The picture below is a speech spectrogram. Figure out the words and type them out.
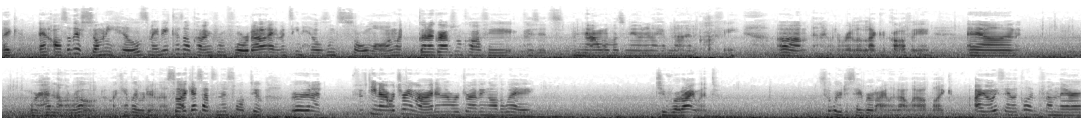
like, and also there's so many hills, maybe because I'm coming from Florida. I haven't seen hills in so long. Like, gonna grab some coffee because it's now almost noon and I have not had coffee. Um, and I would really like a coffee. And we're heading on the road. I can't believe we're doing this. So I guess that's in this vlog too. We're gonna 15 hour train ride and then we're driving all the way to Rhode Island. So weird to say Rhode Island out loud. Like, I always say, like, oh, I'm from there.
